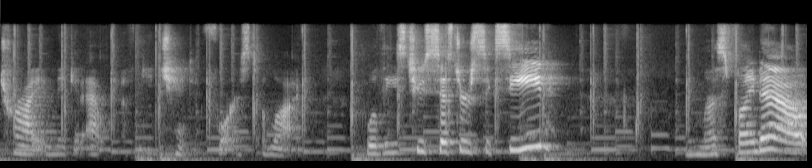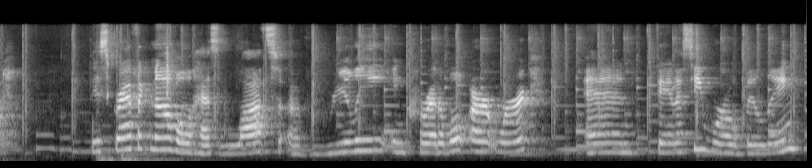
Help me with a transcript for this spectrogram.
try and make it out of the enchanted forest alive. Will these two sisters succeed? We must find out. This graphic novel has lots of really incredible artwork and fantasy world building.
